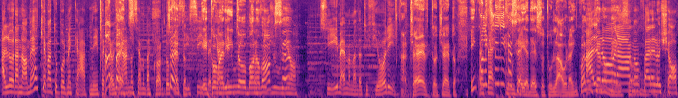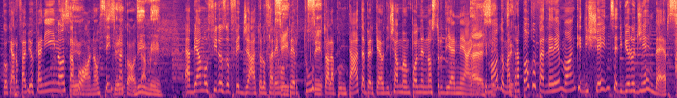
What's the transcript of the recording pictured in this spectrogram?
Allora no, a me ha chiamato Paul McCartney perché Ah, ogni pensa. anno siamo d'accordo Certo. così. Sì, E tuo marito lui il 18 Bono Vox? giugno- Sì, ma mi ha mandato i fiori. Ah, certo, certo. E in quale beh, clinica scusa. sei adesso tu, Laura? In quale Allora, non fare lo sciocco, caro Fabio Canino, sta Sì. buono. Senti Sì, una cosa. Dimmi. Abbiamo filosofeggiato, lo faremo Sì, per tutta sì. la puntata perché diciamo è un po' nel nostro DNA in Eh, qualche sì, modo, ma tra poco parleremo anche di scienze e di biologia inversa.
